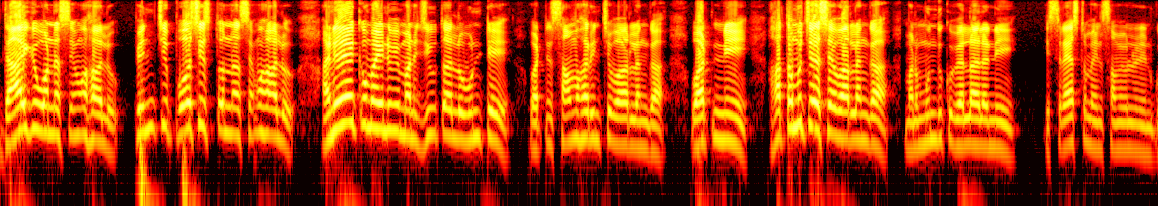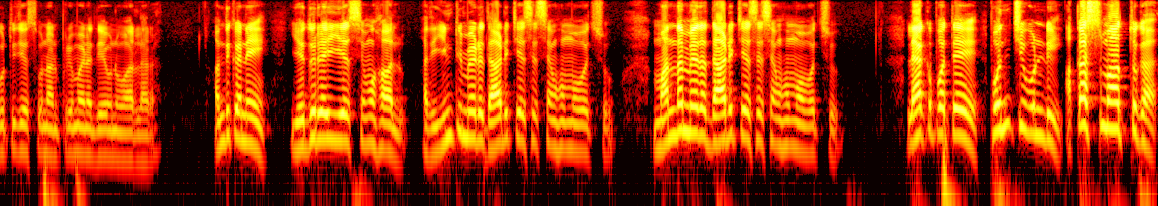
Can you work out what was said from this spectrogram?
దాగి ఉన్న సింహాలు పెంచి పోషిస్తున్న సింహాలు అనేకమైనవి మన జీవితాల్లో ఉంటే వాటిని సంహరించే వార్లంగా వాటిని హతము చేసే వార్లంగా మనం ముందుకు వెళ్ళాలని ఈ శ్రేష్టమైన సమయంలో నేను గుర్తు చేస్తున్నాను ప్రియమైన దేవుని వార్లారా అందుకనే ఎదురయ్యే సింహాలు అది ఇంటి మీద దాడి చేసే సింహం అవ్వచ్చు మందం మీద దాడి చేసే సింహం అవ్వచ్చు. లేకపోతే పొంచి ఉండి అకస్మాత్తుగా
